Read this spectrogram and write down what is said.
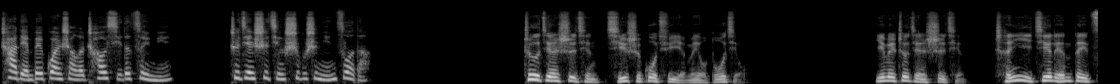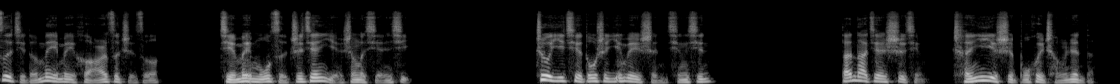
差点被冠上了抄袭的罪名，这件事情是不是您做的？”这件事情其实过去也没有多久，因为这件事情，陈毅接连被自己的妹妹和儿子指责，姐妹母子之间也生了嫌隙。这一切都是因为沈清心，但那件事情陈毅是不会承认的。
